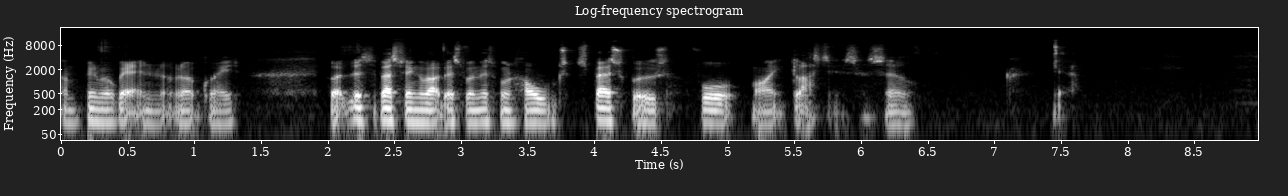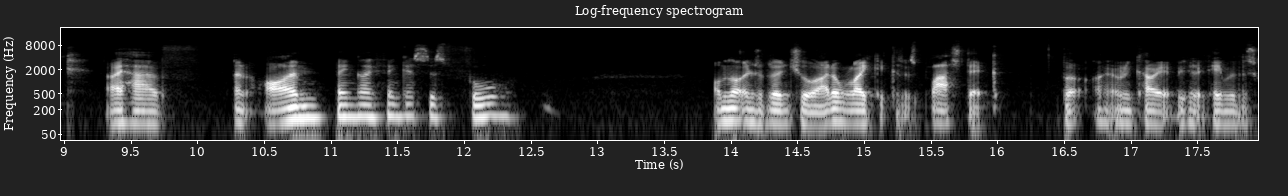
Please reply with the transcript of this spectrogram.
I'm thinking getting an upgrade. But this is the best thing about this one. This one holds spare screws for my glasses. So, yeah. I have an arm thing, I think this is for. I'm not 100% sure. I don't like it because it's plastic. But I only carry it because it came with this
